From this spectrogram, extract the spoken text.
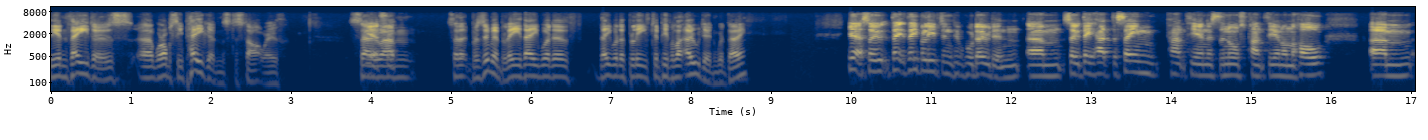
the invaders uh, were obviously pagans to start with. So, yeah, sure. um, so that presumably they would have they would have believed in people like Odin, would they? Yeah, so they, they believed in people called Odin. Um, so they had the same pantheon as the Norse pantheon on the whole. Um,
